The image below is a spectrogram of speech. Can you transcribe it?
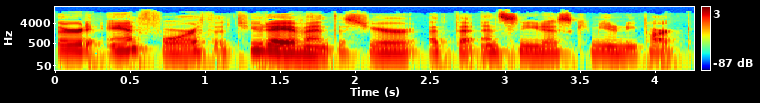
3rd and 4th, a two day event this year at the Encinitas Community Park.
